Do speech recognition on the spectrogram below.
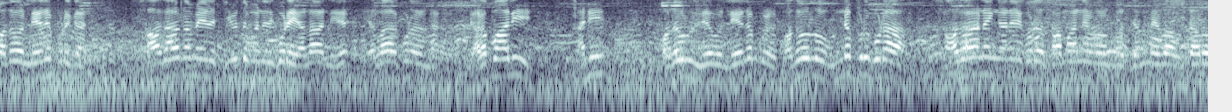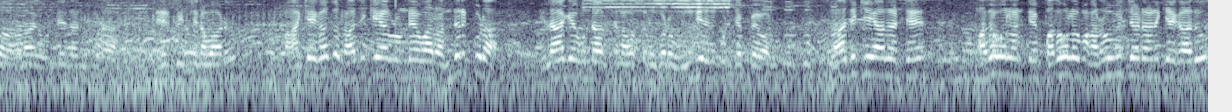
పదవులు లేనప్పుడు కానీ సాధారణమైన జీవితం అనేది కూడా ఎలా ఎలా కూడా గడపాలి అని పదవులు లేవు లేనప్పుడు పదవులు ఉన్నప్పుడు కూడా సాధారణంగానే కూడా సామాన్య జనం ఎలా ఉంటారో అలాగే ఉండేదాన్ని కూడా నేర్పించిన వాడు. నాకే కాదు రాజకీయాలు ఉండేవారు అందరికీ కూడా ఇలాగే ఉండాల్సిన అవసరం కూడా ఉంది అని కూడా చెప్పేవాడు. రాజకీయాలంటే పదవులు అంటే పదవులు అనుభవించడానికే కాదు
